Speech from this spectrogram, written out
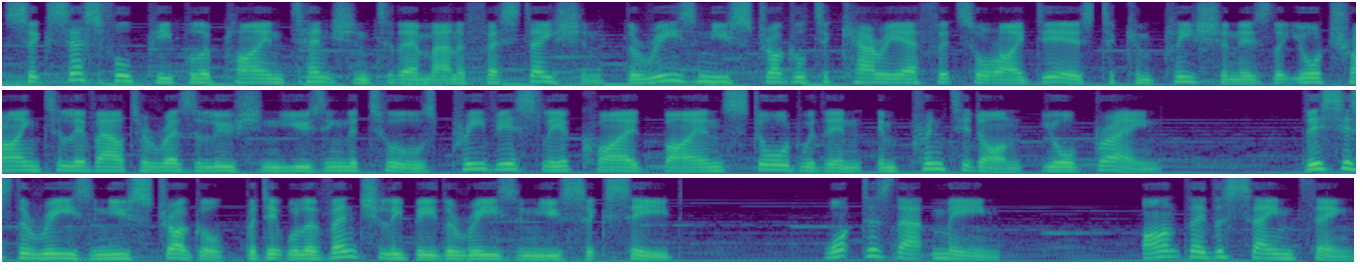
Successful people apply intention to their manifestation. The reason you struggle to carry efforts or ideas to completion is that you're trying to live out a resolution using the tools previously acquired by and stored within, imprinted on, your brain. This is the reason you struggle, but it will eventually be the reason you succeed. What does that mean? Aren't they the same thing?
